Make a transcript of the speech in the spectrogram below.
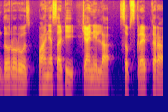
दररोज पाहण्यासाठी चॅनेलला सबस्क्राईब करा.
